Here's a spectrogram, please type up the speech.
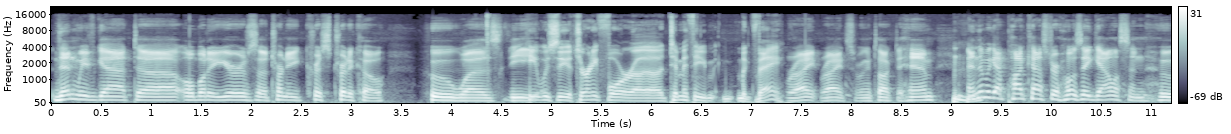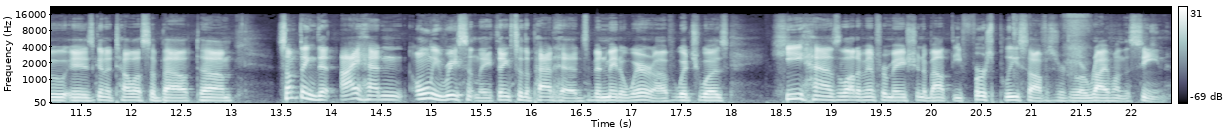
Then we've got uh, old buddy of yours, attorney Chris Tritico, who was the He was the attorney for uh, Timothy McVeigh. Right, right. So we're going to talk to him. And then we got podcaster Jose Gallison, who is going to tell us about um, something that I hadn't only recently, thanks to the pad heads, been made aware of, which was he has a lot of information about the first police officer to arrive on the scene.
